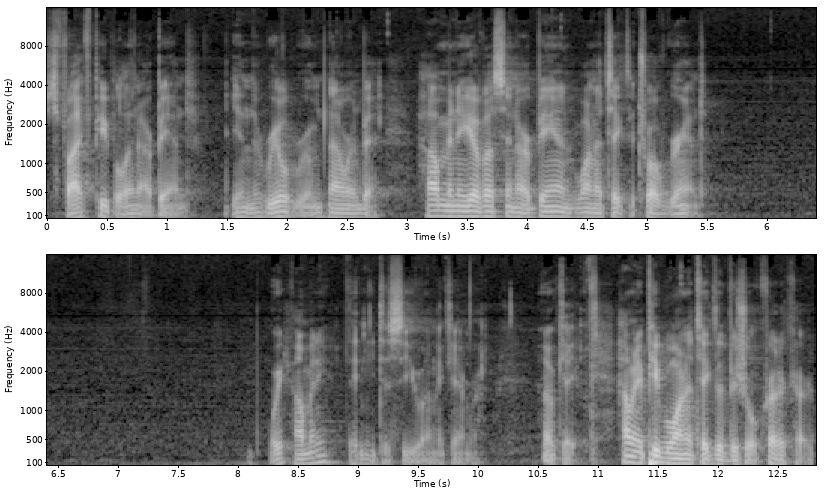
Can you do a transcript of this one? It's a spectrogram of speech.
There's five people in our band in the real room. Now we're in band. How many of us in our band want to take the 12 grand? Wait, how many? They need to see you on the camera. Okay. How many people want to take the visual credit card?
